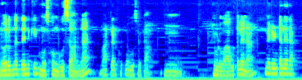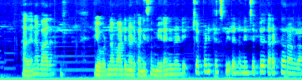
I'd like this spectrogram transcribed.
నోరు ఉన్నది దానికి? మూసుకొని కూర్చోవాలనా? మాట్లాడుకుంటున్నా కూర్చోటా. ఇప్పుడు వాగుతలేనా? మీరు ఇంటలేరా అదేనా బాధ. ఎవడు నా మాటినాడు కనీసం మీరే నినండి చెప్పండి ఫ్రెండ్స్ మీరేనా. నేను చెప్పేది కరెక్టా రాంగా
